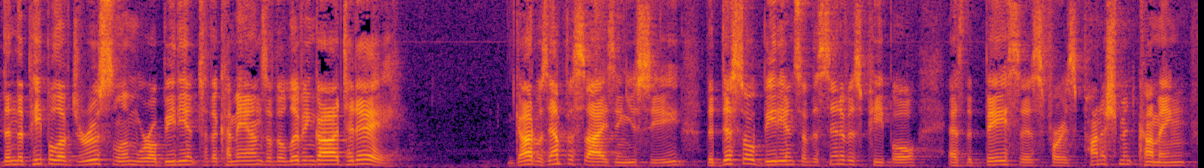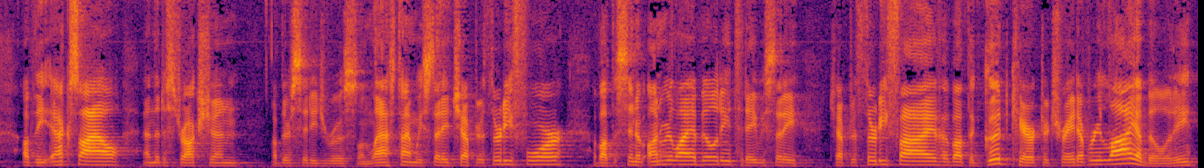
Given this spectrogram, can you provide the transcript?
than the people of Jerusalem were obedient to the commands of the living God today. God was emphasizing, you see, the disobedience of the sin of his people as the basis for his punishment coming of the exile and the destruction of their city, Jerusalem. Last time we studied chapter 34 about the sin of unreliability. Today we study Chapter 35 about the good character trait of reliability,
